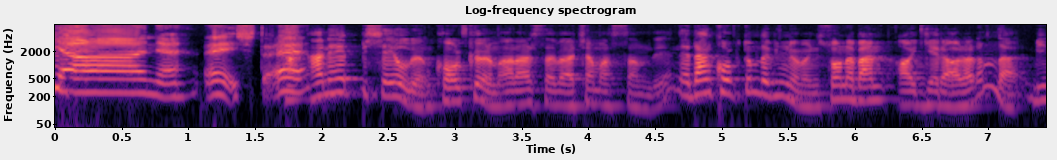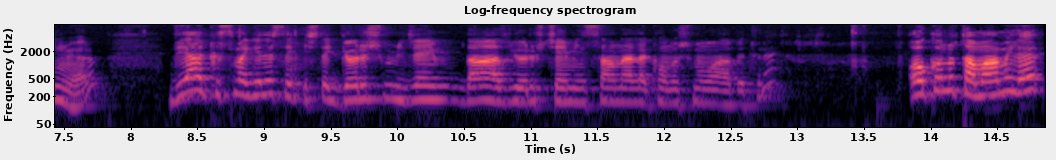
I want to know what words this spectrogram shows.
Yani e işte e. Ha- Hani hep bir şey oluyorum. Korkuyorum ararsa ve açamazsam diye. Neden korktuğumu da bilmiyorum. Hani sonra ben geri ararım da bilmiyorum. Diğer kısma gelirsek işte görüşmeyeceğim, daha az görüşeceğim insanlarla konuşma muhabbetine. O konu tamamıyla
